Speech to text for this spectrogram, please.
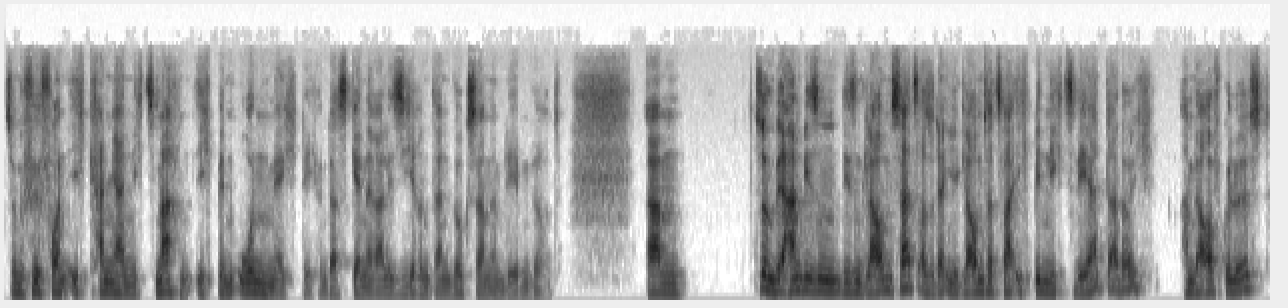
so ein Gefühl von, ich kann ja nichts machen, ich bin ohnmächtig und das generalisierend dann wirksam im Leben wird. Ähm, so, wir haben diesen, diesen Glaubenssatz, also der, ihr Glaubenssatz war, ich bin nichts wert dadurch, haben wir aufgelöst.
